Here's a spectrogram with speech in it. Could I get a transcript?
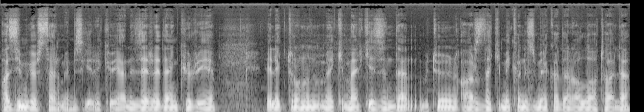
azim göstermemiz gerekiyor. Yani zerreden küreye, elektronun merkezinden bütün arzdaki mekanizmaya kadar Allahu Teala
